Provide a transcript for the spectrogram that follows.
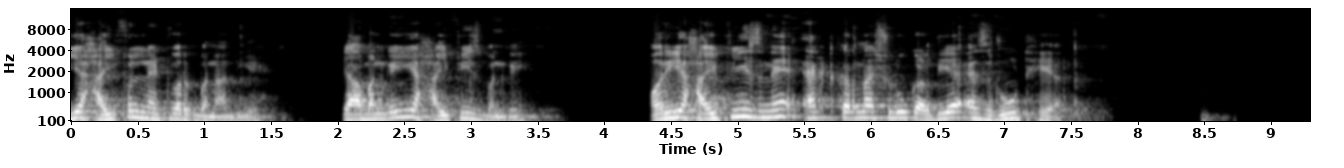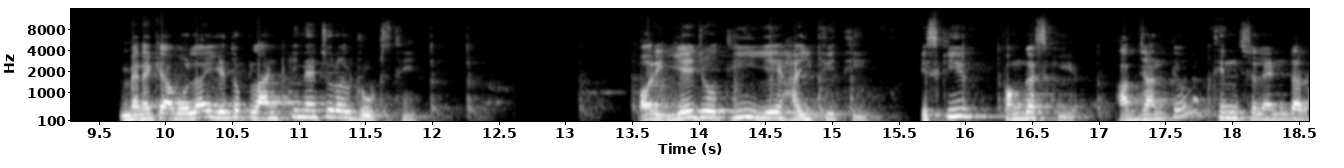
ये हाइफल नेटवर्क बना दिए। क्या बन गई? ये हाइफीज बन गई। और ये हाइफीज ने एक्ट करना शुरू कर दिया एज रूट हेयर मैंने क्या बोला? ये तो प्लांट की नेचुरल रूट्स थी। और ये जो थी, ये हाइफी थी। इसकी फंगस की है। आप जानते हो ना? Thin cylinder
